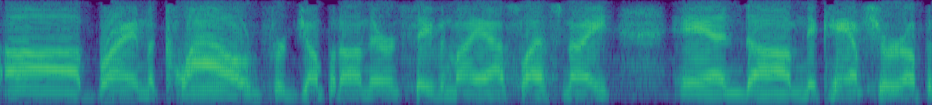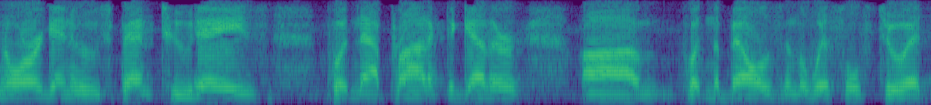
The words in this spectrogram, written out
uh, Brian McLeod for jumping on there and saving my ass last night, and um, Nick Hampshire up in Oregon who spent two days putting that product together, um, putting the bells and the whistles to it.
